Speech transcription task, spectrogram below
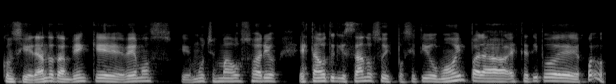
considerando también que vemos que muchos más usuarios están utilizando su dispositivo móvil para este tipo de juegos?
